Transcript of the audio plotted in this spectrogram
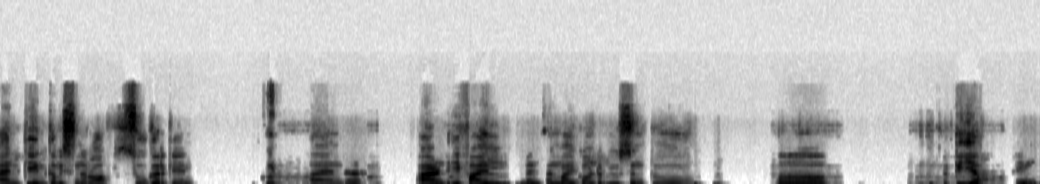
and cane commissioner of sugar cane. good And uh, and if I'll mention my contribution to uh, TF thing.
